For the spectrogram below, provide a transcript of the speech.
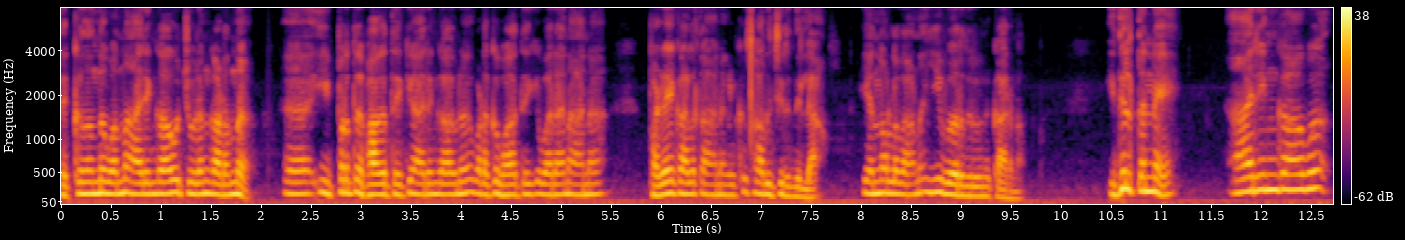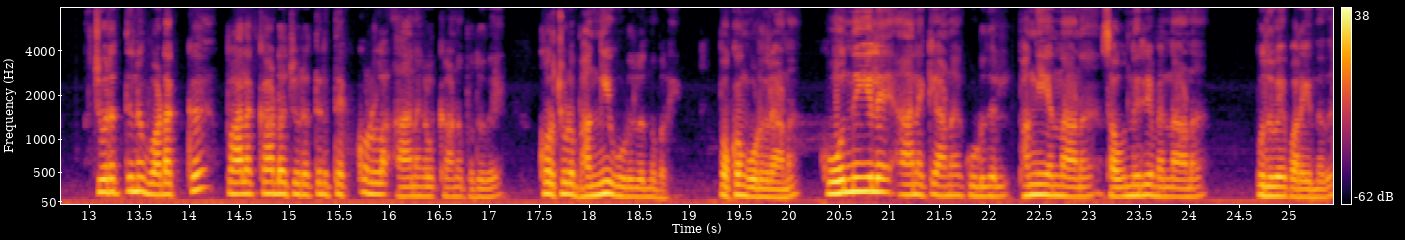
തെക്ക് നിന്ന് വന്ന് ആര്യങ്കാവ് ചുരം കടന്ന് ഇപ്പുറത്തെ ഭാഗത്തേക്ക് ആര്യങ്കാവിന് വടക്ക് ഭാഗത്തേക്ക് വരാൻ ആന പഴയ കാലത്ത് ആനകൾക്ക് സാധിച്ചിരുന്നില്ല എന്നുള്ളതാണ് ഈ വേർതിരിവിന് കാരണം. ഇതിൽ തന്നെ ആര്യങ്കാവ് ചുരത്തിന് വടക്ക് പാലക്കാട് ചുരത്തിന് തെക്കുള്ള ആനകൾക്കാണ് പൊതുവെ കുറച്ചുകൂടെ ഭംഗി കൂടുതലെന്ന് പറയും. പൊക്കം കൂടുതലാണ്. കോന്നിയിലെ ആനയ്ക്കാണ് കൂടുതൽ ഭംഗിയെന്നാണ് സൗന്ദര്യമെന്നാണ് പൊതുവെ പറയുന്നത്.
